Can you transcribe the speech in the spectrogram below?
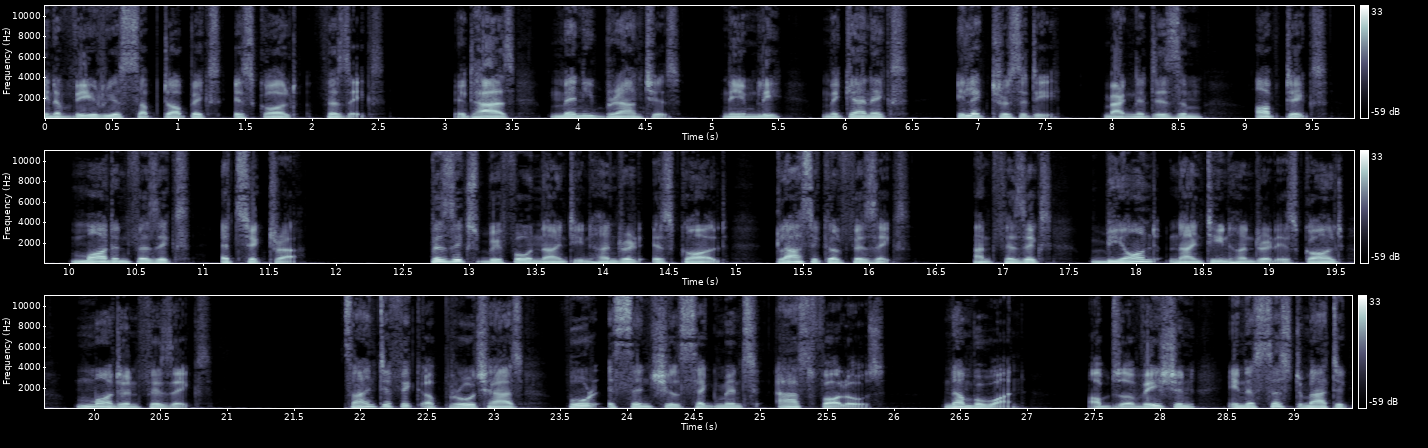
in a various subtopics is called physics. It has many branches, namely mechanics, electricity, magnetism, optics, modern physics, etc. Physics before 1900 is called classical physics and physics beyond 1900 is called modern physics. Scientific approach has four essential segments as follows. Number 1. Observation in a systematic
